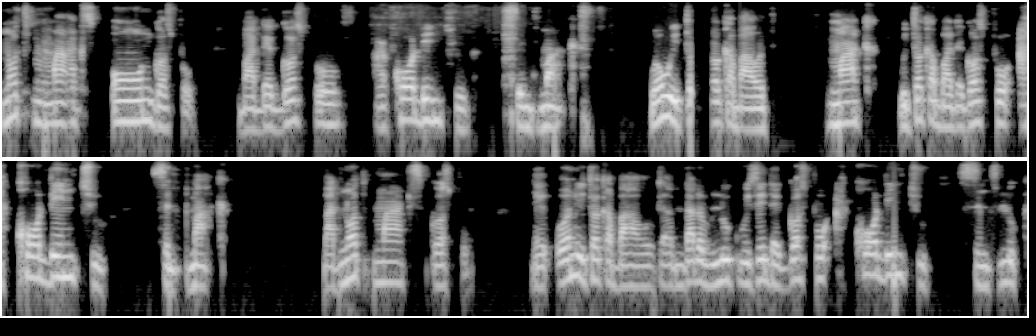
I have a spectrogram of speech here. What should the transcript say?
not Mark's own gospel, but the gospel according to St. Mark. When we talk about Mark, we talk about the gospel according to St. Mark, but not Mark's gospel. When we talk about um, that of Luke, we say the gospel according to St. Luke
